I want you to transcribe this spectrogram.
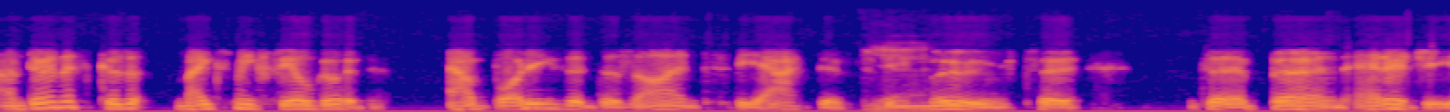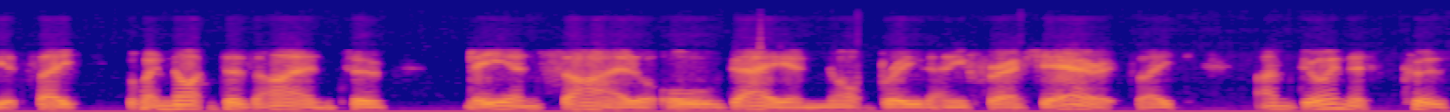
I'm doing this because it makes me feel good. Our bodies are designed to be active, to be moved, to to burn energy. It's like we're not designed to be inside all day and not breathe any fresh air. It's like I'm doing this because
